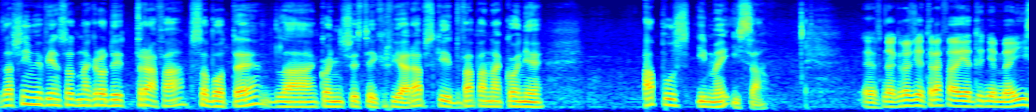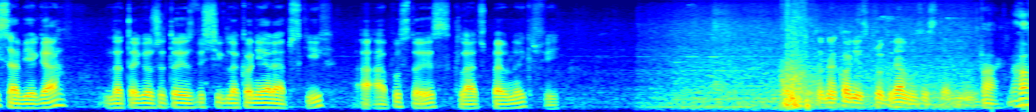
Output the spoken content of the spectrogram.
Zacznijmy więc od nagrody Trafa w sobotę dla koni czystej krwi arabskiej. Dwa pana konie Apus i Meisa. E, W nagrodzie trafa jedynie Meisa biega, dlatego że to jest wyścig dla koni arabskich, a Apus to jest klacz pełnej krwi. To na koniec programu zostawimy. Tak. No,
